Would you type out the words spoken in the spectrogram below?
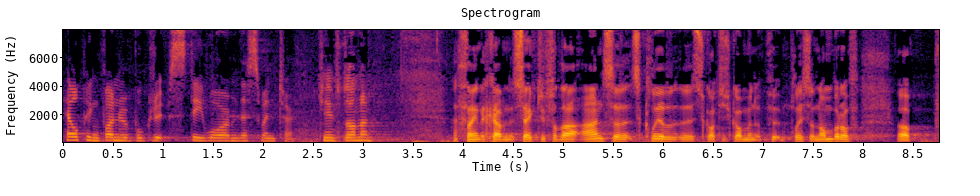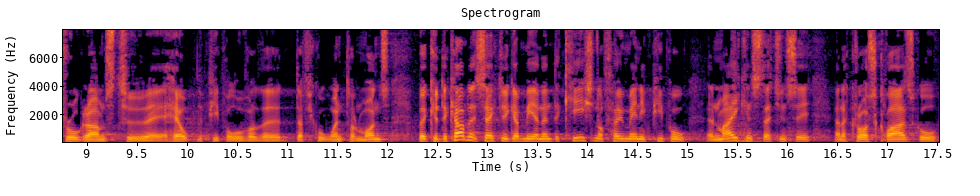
helping vulnerable groups stay warm this winter. James Dornan. I thank the Cabinet Secretary for that answer. It's clear that the Scottish Government have put in place a number of uh, programmes to uh, help the people over the difficult winter months. But could the Cabinet Secretary give me an indication of how many people in my constituency and across Glasgow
